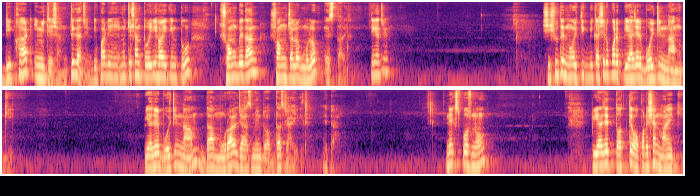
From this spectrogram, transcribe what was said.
ডিফার্ট ইমিটেশন, ঠিক আছে? ডিফার্ট ইমিটেশন তৈরি হয় কিন্তু সংবেদন সঞ্চালকমূলক স্তরে, ঠিক আছে? শিশুদের নৈতিক বিকাশের উপরে পেঁয়াজের বইটির নাম কি? পেঁয়াজের বইটির নাম the moral judgement of the child এটা। নেক্সট প্রশ্ন, পেঁয়াজের তত্ত্বে অপারেশন মানে কি?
